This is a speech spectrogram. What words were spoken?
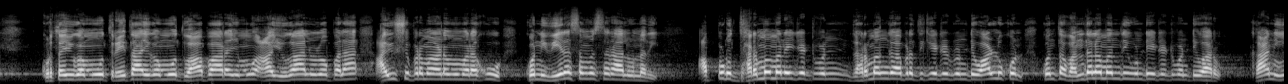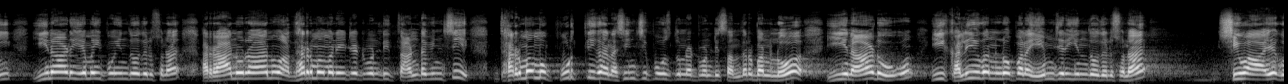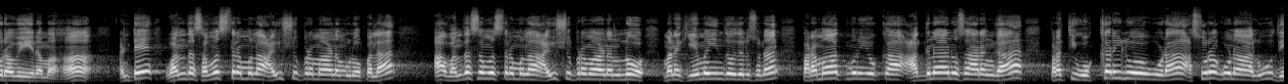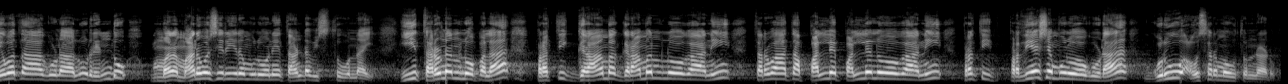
కృతయుగము త్రేతాయుగము ద్వాపారయుగము ఆ యుగాల లోపల ఆయుష్ ప్రమాణము మనకు కొన్ని వేల సంవత్సరాలు ఉన్నది అప్పుడు ధర్మం అనేటటువంటి ధర్మంగా బ్రతికేటటువంటి వాళ్ళు కొంత వందల మంది ఉండేటటువంటి వారు కానీ ఈనాడు ఏమైపోయిందో తెలుసిన? రాను రాను అధర్మం అనేటటువంటి తాండవించి ధర్మము పూర్తిగా నశించిపోతున్నటువంటి సందర్భంలో ఈనాడు ఈ కలియుగం లోపల ఏం జరిగిందో తెలుసిన? శివాయ గురవే నమ. అంటే వంద సంవత్సరముల ఆయుష్ ప్రమాణము లోపల ఆ వంద సంవత్సరముల ఆయుష్ ప్రమాణంలో మనకేమైందో తెలుసున? పరమాత్ముని యొక్క ఆజ్ఞానుసారంగా ప్రతి ఒక్కరిలో కూడా అసుర గుణాలు దేవతా గుణాలు రెండు మన మానవ శరీరములోనే తాండవిస్తూ ఉన్నాయి. ఈ తరుణం లోపల ప్రతి గ్రామ గ్రామంలో కానీ తర్వాత పల్లె పల్లెలో కానీ ప్రతి ప్రదేశములో కూడా గురువు అవసరమవుతున్నాడు.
